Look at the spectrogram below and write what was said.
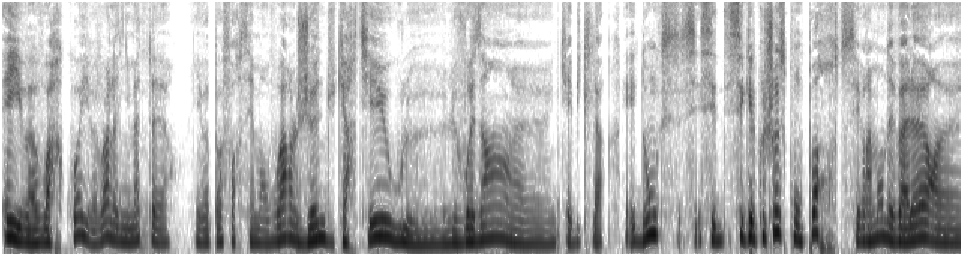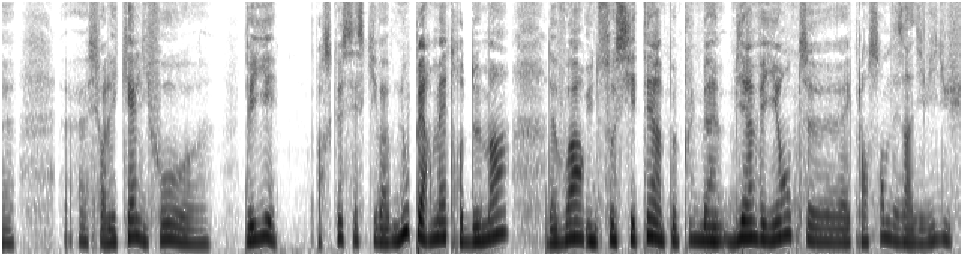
Et il va voir quoi? Il va voir l'animateur. Il va pas forcément voir le jeune du quartier ou le, voisin euh, qui habite là. Et donc c'est quelque chose qu'on porte. C'est vraiment des valeurs euh, euh, sur lesquelles il faut veiller parce que c'est ce qui va nous permettre demain d'avoir une société un peu plus bienveillante avec l'ensemble des individus.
